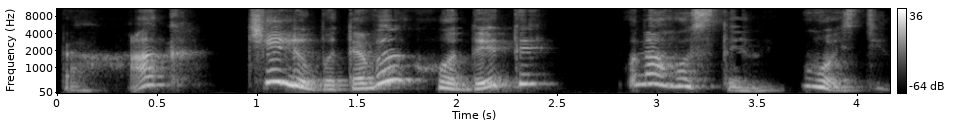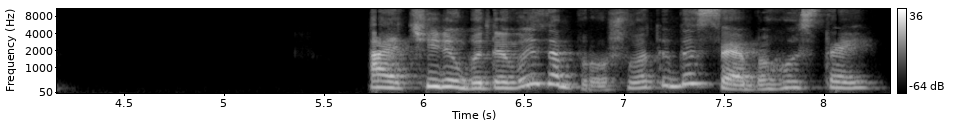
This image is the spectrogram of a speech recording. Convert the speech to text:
Так, чи любите ви ходити на гостини, гості? А чи любите ви запрошувати до себе гостей?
